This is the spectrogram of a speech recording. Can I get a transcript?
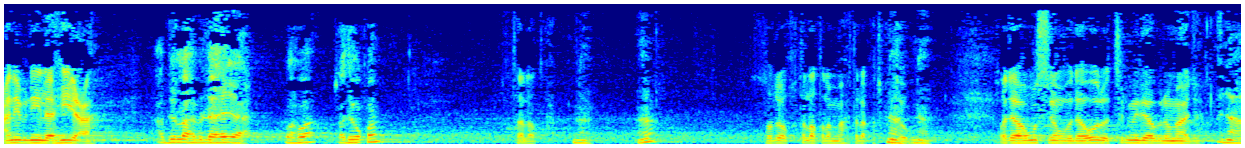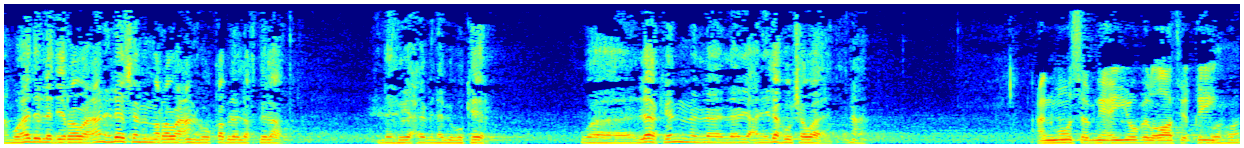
عن ابن لهيعة. عبد الله بن لهيعة وهو صدوق؟ اختلط. نعم. ها؟ صدوق اختلط لما اختلقت كتبه. نعم, نعم. رجله مسلم وابو داود والترمذي وابن ماجه. نعم وهذا الذي روى عنه ليس ممن روى عنه قبل الاختلاط اللي هو يحيى بن أبي بكير. ولكن يعني له شواهد. نعم. عن موسى بن أيوب الغافقي. وهو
